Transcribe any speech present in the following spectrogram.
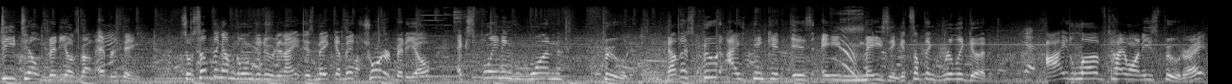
detailed videos about everything. So something I'm going to do tonight is make a bit shorter video explaining one food. Now this food, I think it is amazing. It's something really good. Yes. I love Taiwanese food, right?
